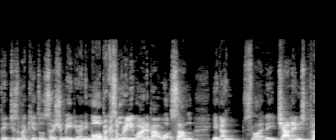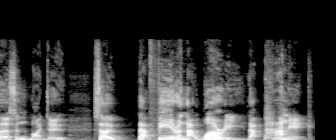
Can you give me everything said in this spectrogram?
pictures of my kids on social media anymore because I'm really worried about what some, you know, slightly challenged person might do. So that fear and that worry, that panic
